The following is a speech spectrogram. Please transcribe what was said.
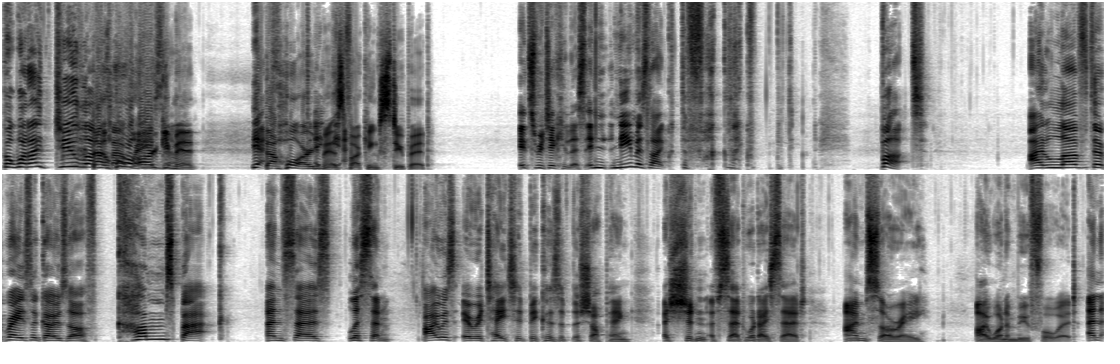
But what I do love that about whole Reza- argument, yeah, that whole argument is yeah, fucking stupid. It's ridiculous. And Nima's like, what the fuck? Like, but I love that Reza goes off, comes back, and says, "Listen, I was irritated because of the shopping. I shouldn't have said what I said. I'm sorry. I want to move forward." And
